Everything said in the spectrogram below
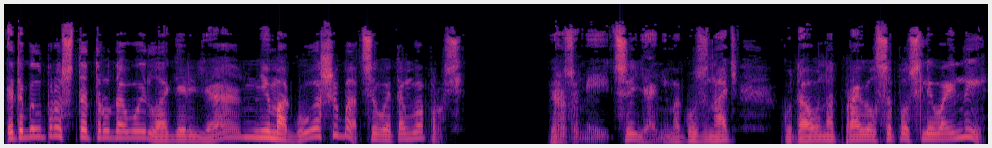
Это был просто трудовой лагерь, я не могу ошибаться в этом вопросе. И, разумеется, я не могу знать, куда он отправился после войны.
